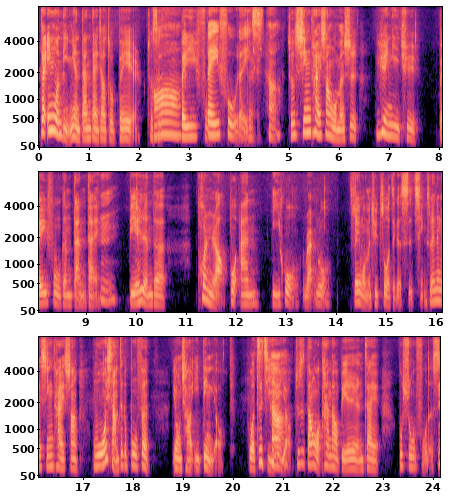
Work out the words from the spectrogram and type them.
在英文里面担待叫做 bear，就是背负、哦、背负的意思。嗯，就是心态上我们是愿意去背负跟担待，嗯，别人的困扰、不安、疑惑、软弱。所以我们去做这个事情，所以那个心态上，我想这个部分永桥一定有，我自己也有。嗯、就是当我看到别人在不舒服的时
